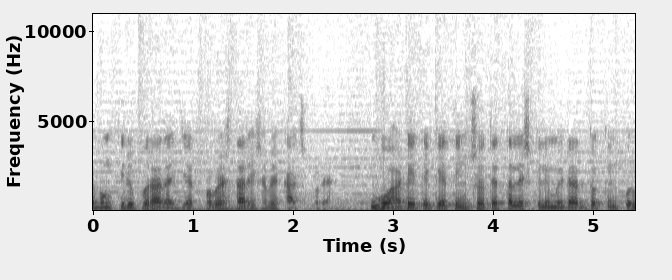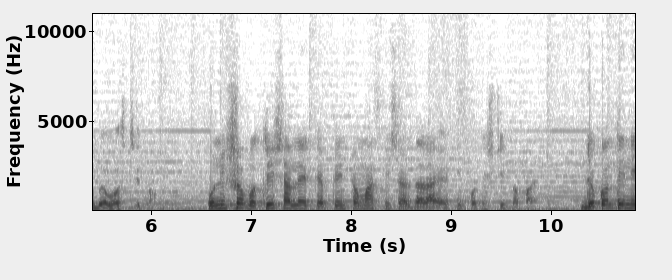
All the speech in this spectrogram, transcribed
এবং ত্রিপুরা রাজ্যের প্রবেশদ্বার হিসাবে কাজ করে। গুয়াহাটি থেকে তিনশো তেতাল্লিশ কিলোমিটার দক্ষিণ পূর্বে অবস্থিত। উনিশশো বত্রিশ সালে ক্যাপ্টেন টমাস ফিশার দ্বারা এটি প্রতিষ্ঠিত হয়। যখন তিনি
